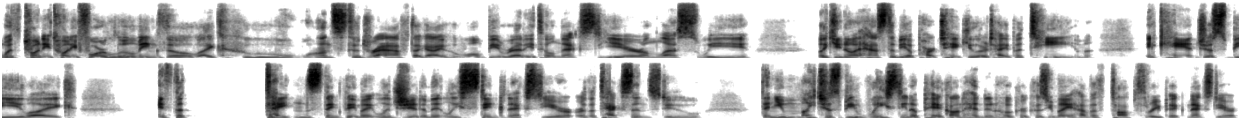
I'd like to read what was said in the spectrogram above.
with 2024 looming though like who wants to draft a guy who won't be ready till next year unless we like you know it has to be a particular type of team. It can't just be like if the titans think they might legitimately stink next year or the texans do then you might just be wasting a pick on hendon hooker because you might have a top three pick next year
